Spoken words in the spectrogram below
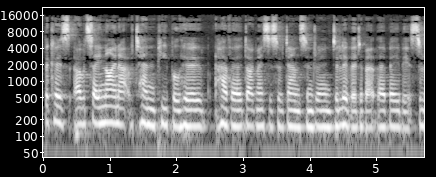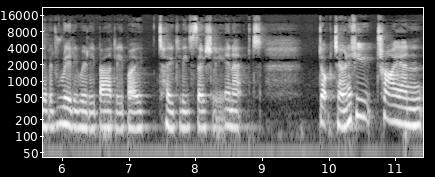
because I would say nine out of ten people who have a diagnosis of Down syndrome delivered about their baby, it's delivered really, really badly by totally socially inept doctor. And if you try and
